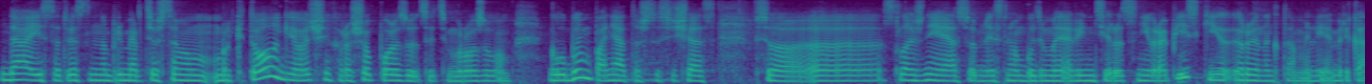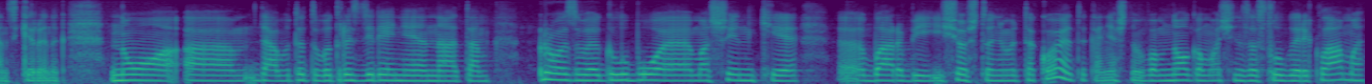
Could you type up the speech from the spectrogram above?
Да, и, соответственно, например, те же самые маркетологи очень хорошо пользуются этим розовым, голубым. Понятно, что сейчас все сложнее, особенно если мы будем ориентироваться на европейский рынок там, или американский рынок. Но э, да, вот это вот разделение на там розовое, голубое, машинки, э, Барби, еще что-нибудь такое, это, конечно, во многом очень заслуга рекламы,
